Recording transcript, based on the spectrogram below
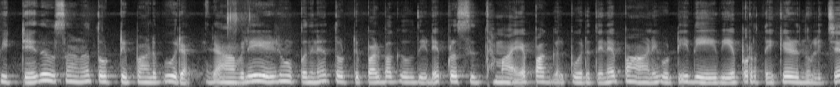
പിറ്റേ ദിവസമാണ് തൊട്ടിപ്പാൾ പൂരം. രാവിലെ ഏഴ് മുപ്പതിന് തൊട്ടിപ്പാൾ ഭഗവതിയുടെ പ്രസിദ്ധമായ പകൽ പൂരത്തിന് പാണി കൊട്ടി ദേവിയെ പുറത്തേക്ക് എഴുന്നള്ളിച്ച്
